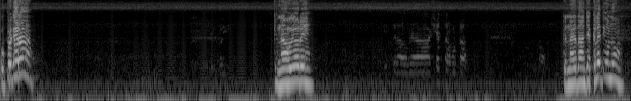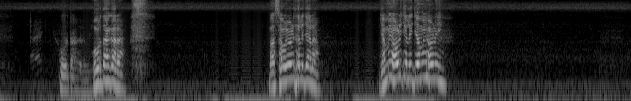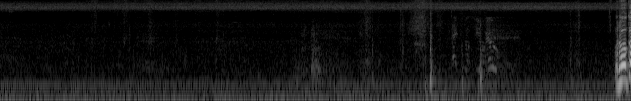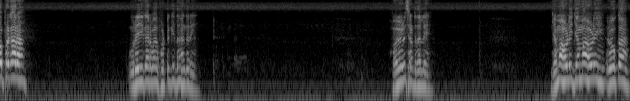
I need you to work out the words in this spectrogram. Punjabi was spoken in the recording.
ਉੱਪਰ ਕਰ। ਕਿੰਨਾ ਹੋ ਗਿਆ ਉਰੇ? ਕਿੰਨਾ ਕੁ ਤਾਂ ਚੱਕ ਲੈਤੀ ਉਹਨੂੰ? ਹੋਰ ਤਾਂ ਕਰੋ ਹੋਰ ਤਾਂ ਕਰ। ਬਸ ਹੌਲੀ ਹੌਲੀ ਥੱਲੇ ਚੱਲ। ਜਮੇ ਹੌਲੀ ਚੱਲੀ, ਜਮੇ ਹੌਲੀ। ਰੋਕ ਉੱਪਰ ਕਰ। ਉਰੇ ਜੀ ਕਰ ਬਾ ਫੁੱਟ ਕੀ ਤਾਂ ਕਰੀ। ਹੌਲੀ ਹੌਲੀ ਛੱਡ ਥੱਲੇ। ਜਮਾ ਹੌਲੀ ਜਮਾ ਹੌਲੀ ਰੋਕ ਆ।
